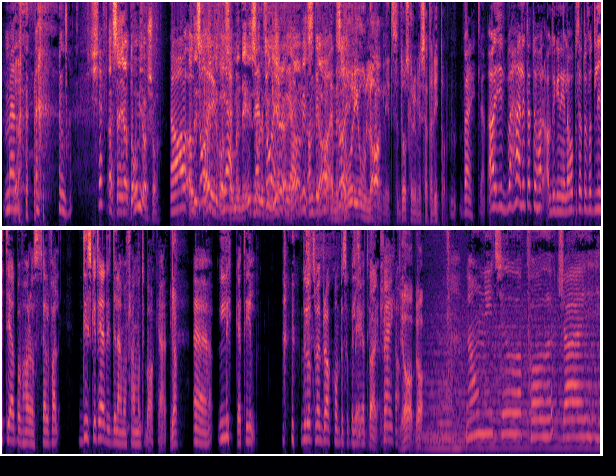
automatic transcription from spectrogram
Men, käften. Jag säger att de gör så. Ja, och Ja, det då ska är inte för vara så, men det är så Nej, det fungerar. för Ja, visst. Om det Ja, Men då är det ju olagligt, så då ska de ju sätta dit dem. Verkligen. Ja, vad härligt att du hör av dig Gunilla. Hoppas att du har fått lite hjälp av att höra oss i alla fall. Diskutera ditt dilemma fram och tillbaka här. Ja. Eh, lycka till. Du låter som en bra kompis och kollega tycker Verkligen. jag. Ja, bra. No need to apologize.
